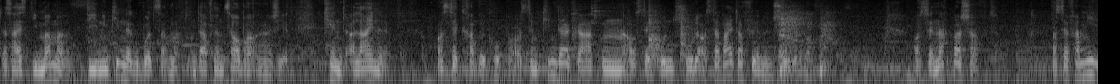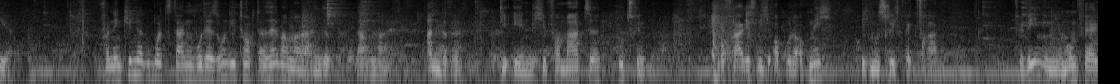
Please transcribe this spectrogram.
Das heißt, die Mama, die einen Kindergeburtstag macht und dafür einen Zauberer engagiert, kennt alleine aus der Krabbelgruppe, aus dem Kindergarten, aus der Grundschule, aus der weiterführenden Schule, aus der Nachbarschaft, aus der Familie, von den Kindergeburtstagen, wo der Sohn die Tochter selber mal eingeladen war. Andere, die ähnliche Formate gut finden. Die Frage ist nicht ob oder ob nicht, ich muss schlichtweg fragen. Für wen in Ihrem Umfeld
